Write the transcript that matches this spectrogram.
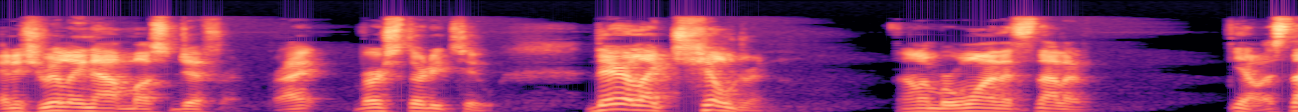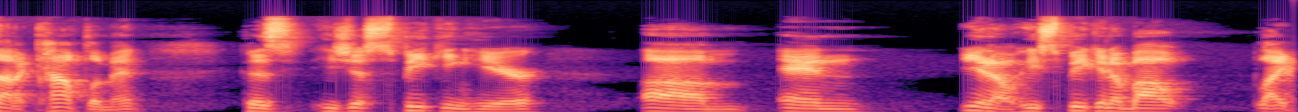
And it's really not much different, right? Verse 32. They're like children. Now, number 1, it's not a you know, it's not a compliment because he's just speaking here. Um, and, you know, he's speaking about like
